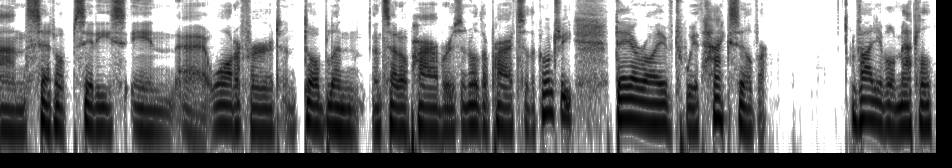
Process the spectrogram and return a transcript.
and set up cities in uh, Waterford and Dublin and set up harbours in other parts of the country, they arrived with hack silver, valuable metal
